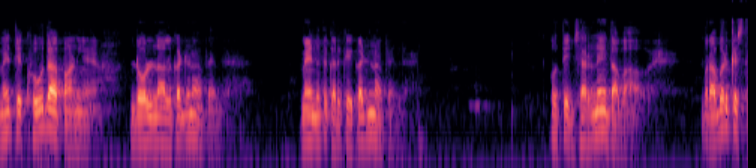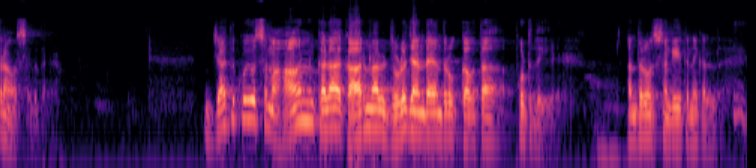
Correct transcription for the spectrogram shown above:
ਮੈਂ ਤੇ ਖੂਹ ਦਾ ਪਾਣੀ ਹੈ। ਡੋਲ ਨਾਲ ਕੱਢਣਾ ਪੈਂਦਾ ਹੈ। ਮਿਹਨਤ ਕਰਕੇ ਕੱਢਣਾ ਪੈਂਦਾ ਹੈ। ਉਹ ਤੇ ਝਰਨੇ ਦਾ ਬਹਾਵ ਹੈ। ਬਰਾਬਰ ਕਿਸ ਤਰ੍ਹਾਂ ਹੋ ਸਕਦਾ ਹੈ? ਜਦ ਕੋਈ ਉਸ ਮਹਾਨ ਕਲਾਕਾਰ ਨਾਲ ਜੁੜ ਜਾਂਦਾ ਹੈ, ਅੰਦਰੋਂ ਕਵਤਾ ਫੁੱਟਦੀ ਹੈ। ਅੰਦਰੋਂ ਸੰਗੀਤ ਨਿਕਲਦਾ ਹੈ।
